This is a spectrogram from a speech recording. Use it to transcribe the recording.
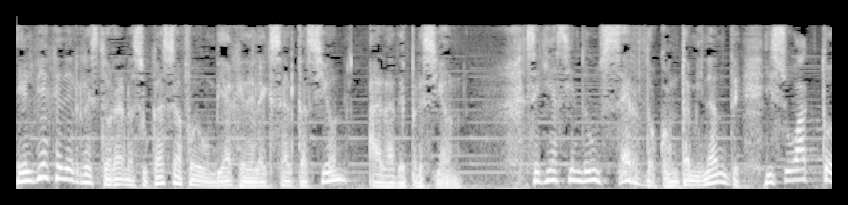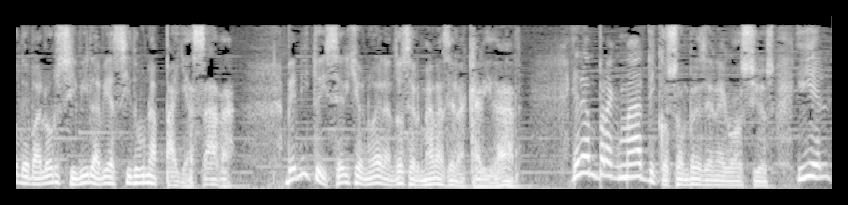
El viaje del restaurante a su casa fue un viaje de la exaltación a la depresión. Seguía siendo un cerdo contaminante y su acto de valor civil había sido una payasada. Benito y Sergio no eran dos hermanas de la caridad. Eran pragmáticos hombres de negocios y él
